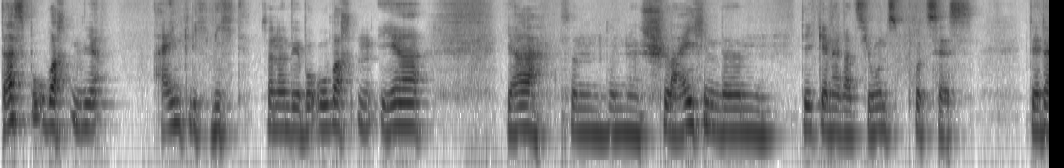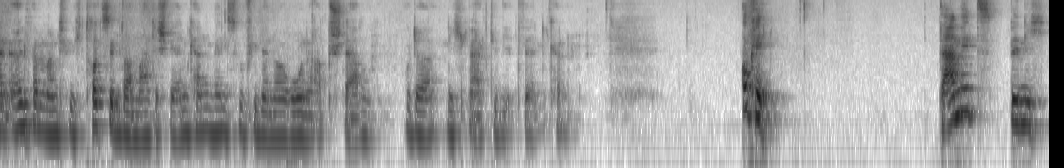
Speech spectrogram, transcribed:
das beobachten wir eigentlich nicht, sondern wir beobachten eher ja, so einen, so einen schleichenden Degenerationsprozess, der dann irgendwann mal natürlich trotzdem dramatisch werden kann, wenn zu viele Neurone absterben oder nicht mehr aktiviert werden können. Okay, damit bin ich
